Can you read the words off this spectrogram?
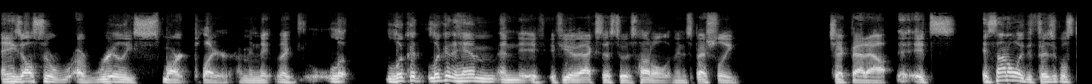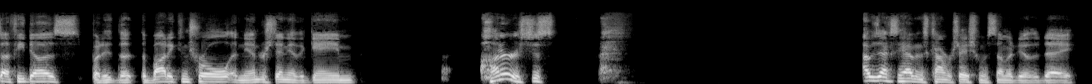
and he's also a really smart player. I mean, they, like look look at look at him, and if if you have access to his huddle, I mean, especially check that out. It's it's not only the physical stuff he does, but it, the the body control and the understanding of the game. Hunter is just. I was actually having this conversation with somebody the other day,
